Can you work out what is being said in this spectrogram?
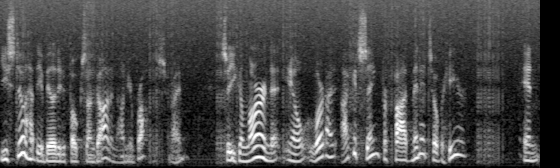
you still have the ability to focus on God and on your problems, right? So you can learn that, you know, Lord, I, I could sing for five minutes over here and,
